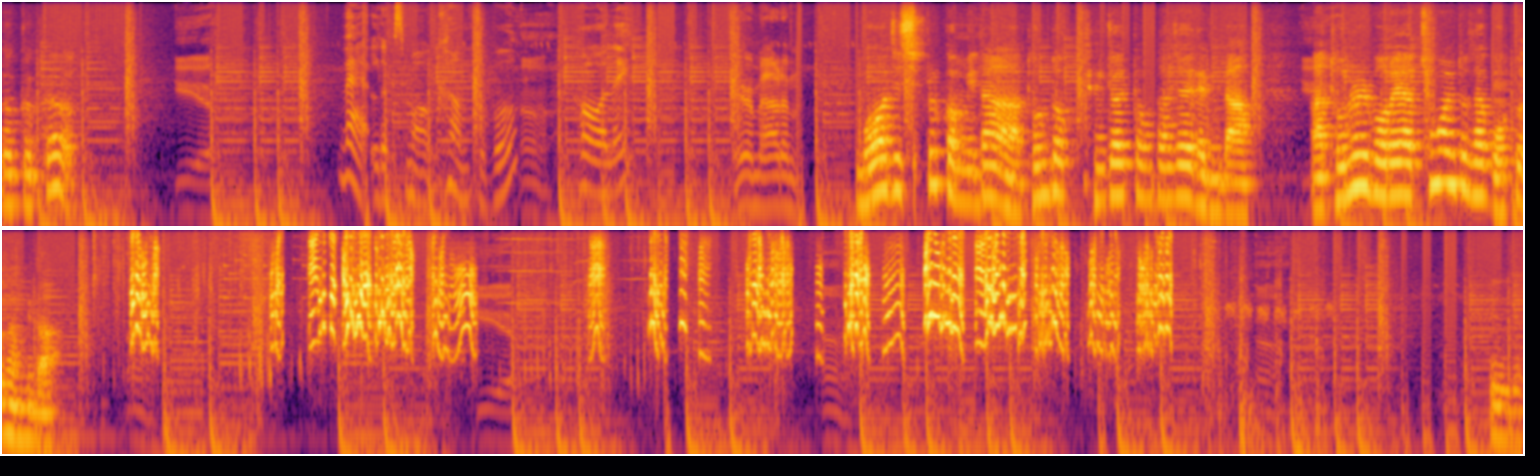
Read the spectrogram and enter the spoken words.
끄끄끄 That looks more comfortable. Paulie? Here, madam. 뭐하지 싶을 겁니다. 돈도 경제활동도 하셔야 됩니다. 아 돈을 벌어야 총알도 사고 옷도 삽니다. 이제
